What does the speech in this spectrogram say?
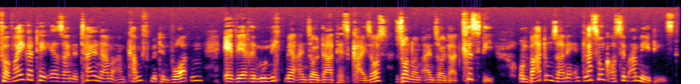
verweigerte er seine Teilnahme am Kampf mit den Worten, er wäre nun nicht mehr ein Soldat des Kaisers, sondern ein Soldat Christi und bat um seine Entlassung aus dem Armeedienst.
